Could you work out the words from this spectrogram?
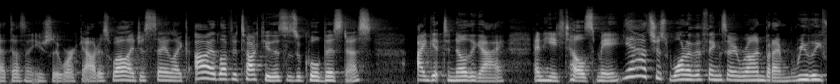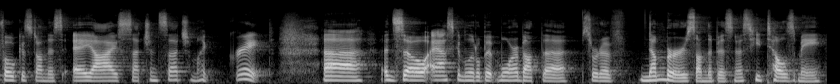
That doesn't usually work out as well. I just say like, "Oh, I'd love to talk to you. This is a cool business. I get to know the guy and he tells me, yeah, it's just one of the things I run, but I'm really focused on this AI such and such. I'm like, great. Uh, and so I ask him a little bit more about the sort of numbers on the business. He tells me,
